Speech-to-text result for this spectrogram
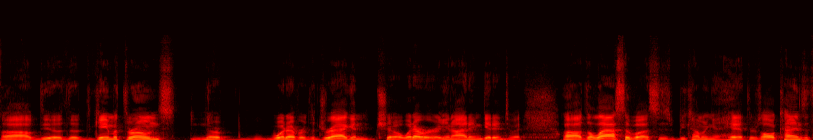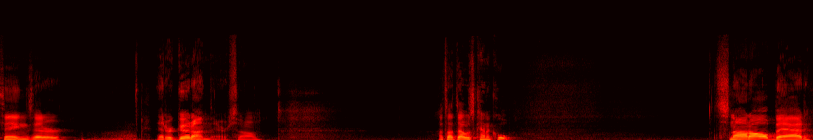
uh, the the Game of Thrones, or whatever, the Dragon Show, whatever. You know, I didn't get into it. Uh, the Last of Us is becoming a hit. There's all kinds of things that are that are good on there. So I thought that was kind of cool. It's not all bad.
